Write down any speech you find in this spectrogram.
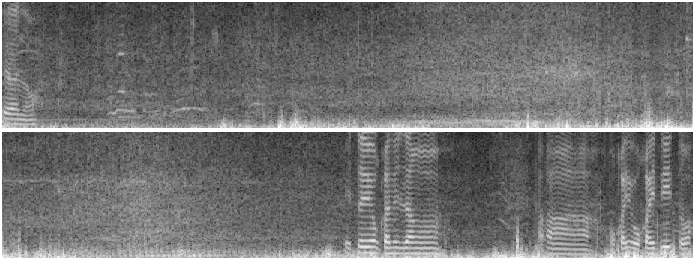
Ano. Ayan o. Ito yung kanilang ah, ukay-ukay dito.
